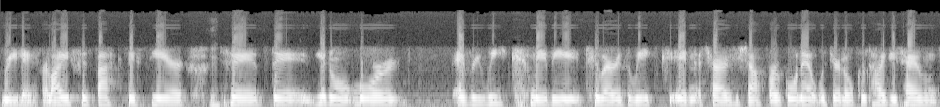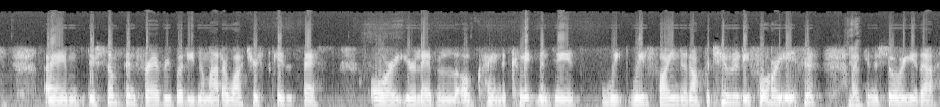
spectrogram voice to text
Relay for Life is back this year. Yeah. To the you know more every week, maybe two hours a week in a charity shop or going out with your local tidy towns. Um, there's something for everybody, no matter what your skill set or your level of kind of commitment is. We, we'll find an opportunity for you. Yeah. I can assure you that.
